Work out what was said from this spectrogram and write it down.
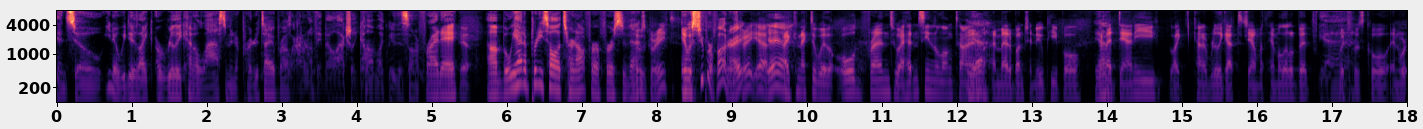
And so, you know, we did like a really kind of last minute prototype where I was like, I don't know if anybody will actually come. Like we did this on a Friday. Yeah. Um, but we had a pretty solid turnout for our first event. It was great. And it was super fun, right? Great, yeah. Yeah. I connected with old friends who I hadn't seen in a long time. Yeah. I met a bunch of new people. Yeah. I met Danny, like kind of really got to jam with him a little bit, Yeah. which was cool. And we're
